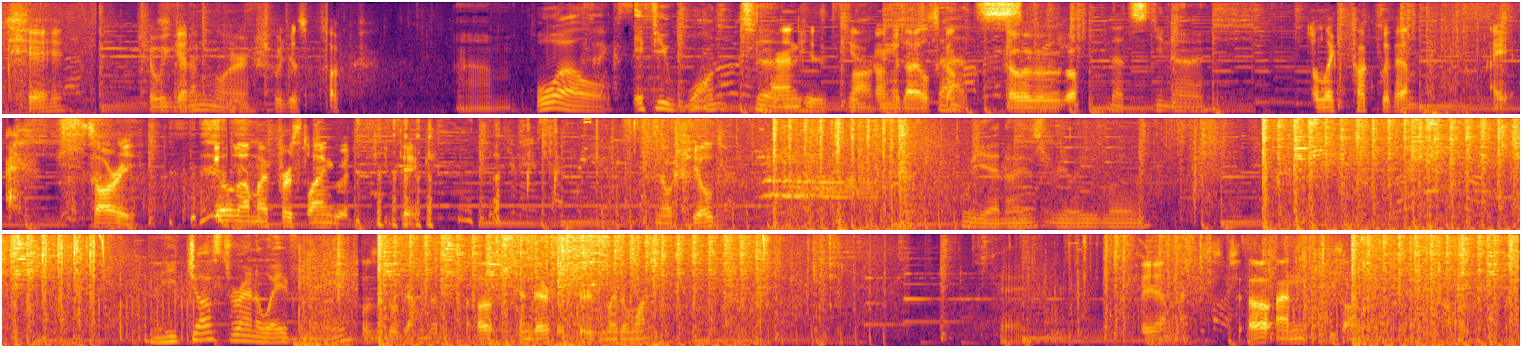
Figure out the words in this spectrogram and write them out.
Okay. Should we get him or should we just fuck? Um, well, if you want to, And he's, he's fuck, going to dial skull. Go, go, go, go. that's you know, Oh, like, fuck with him. I. Sorry. Still not my first language, you dick. No shield? oh yeah, no, he's really low. He just ran away from me. Close the door behind. Oh, in there. There's more than one. Okay. Okay, yeah, nice. Oh, and he's on.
